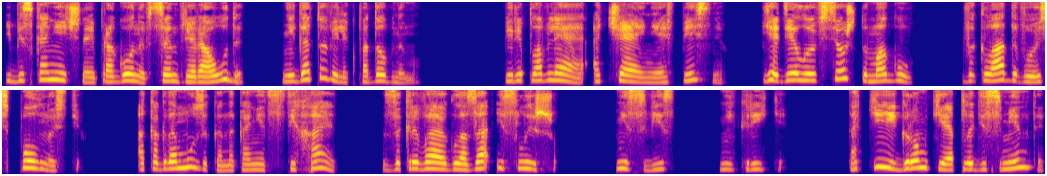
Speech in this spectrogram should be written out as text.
и бесконечные прогоны в центре Рауды не готовили к подобному. Переплавляя отчаяние в песню, я делаю все, что могу, выкладываюсь полностью. А когда музыка наконец стихает, закрываю глаза и слышу ни свист, ни крики. Такие громкие аплодисменты,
